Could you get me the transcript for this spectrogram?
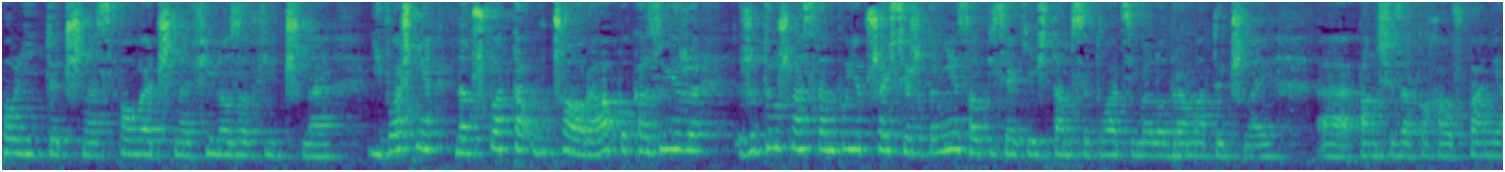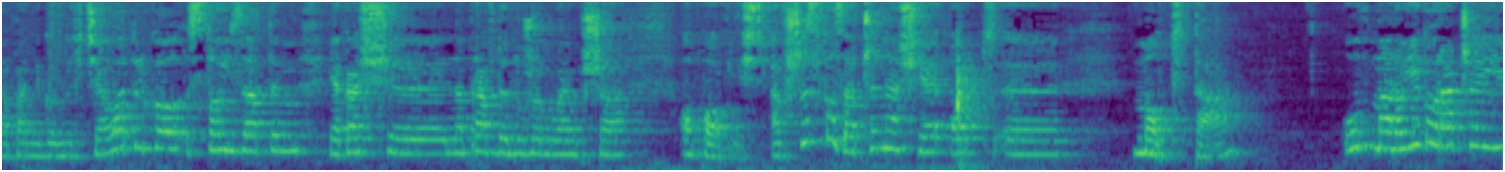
polityczne, społeczne, filozoficzne. I właśnie na przykład ta uczora pokazuje, że, że tu już następuje przejście, że to nie jest opis jakiejś tam sytuacji melodramatycznej. E, Pan się zakochał w pani, a pani go nie chciała, tylko stoi za tym jakaś e, naprawdę dużo głębsza opowieść. A wszystko zaczyna się od e, motta, u Marojego raczej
